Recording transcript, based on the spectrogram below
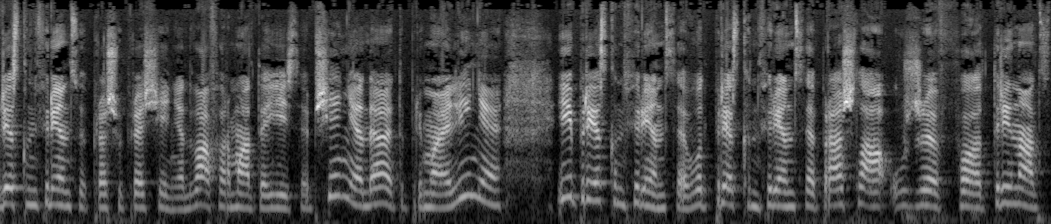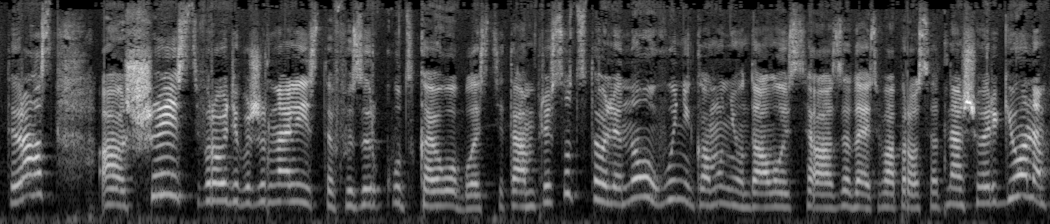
пресс-конференцию, прошу прощения. Два формата есть общения, да, это прямая линия и пресс-конференция. Вот пресс-конференция прошла уже в 13 раз. А шесть вроде бы журналистов из Иркутской области там присутствовали, но, увы, никому не удалось а, задать вопрос от нашего региона.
